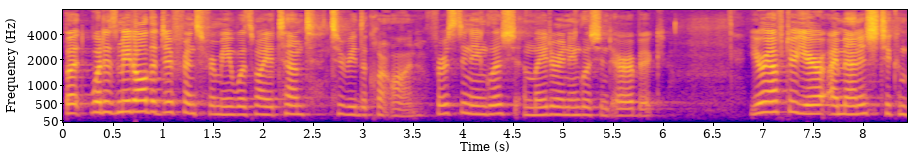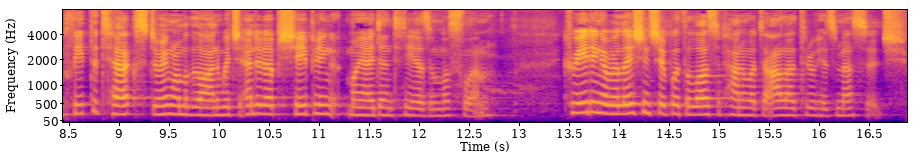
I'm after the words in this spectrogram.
But what has made all the difference for me was my attempt to read the Quran, first in English and later in English and Arabic. Year after year, I managed to complete the text during Ramadan, which ended up shaping my identity as a Muslim, creating a relationship with Allah subhanahu wa ta'ala through His message.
